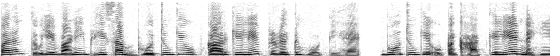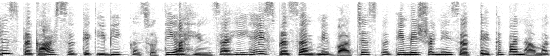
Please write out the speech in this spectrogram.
परंतु ये वाणी भी सब भूतों के उपकार के लिए प्रवृत्त होती है। भूतों के उपघात के लिए नहीं इस प्रकार सत्य की भी कसौती अहिंसा ही है। इस प्रसंग में वाचस्पति मिश्र ने सत्य नामक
